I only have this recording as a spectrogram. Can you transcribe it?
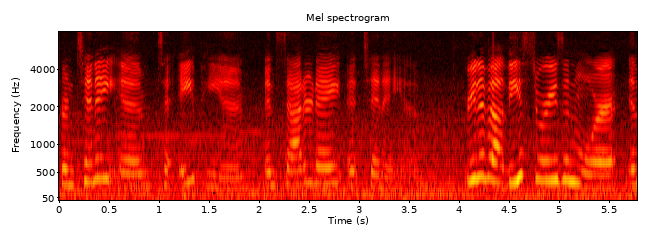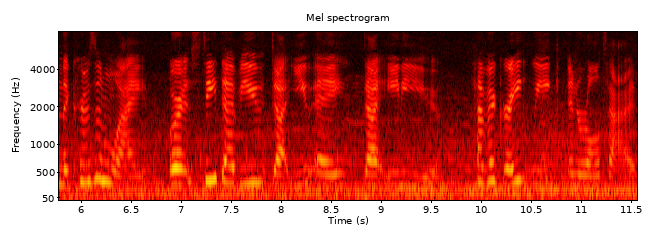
from 10 a.m. to 8 p.m. and Saturday at 10 a.m. Read about these stories and more in the Crimson White or at cw.ua.edu. Have a great week and roll tide.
